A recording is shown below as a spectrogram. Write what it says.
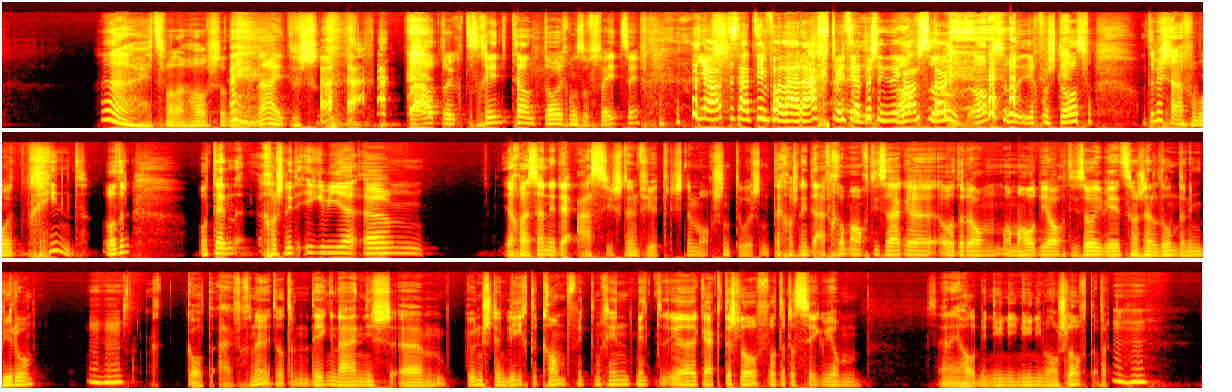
ah, jetzt mal eine halbe Stunde. Nein, du hast, Frau drückt das Kind in die Hand, da, ich muss aufs WC. Ja, das hat sie im Fall auch recht, weil sie hat wahrscheinlich den ganzen Tag... absolut, absolut, ich verstehe es. Und dann bist du einfach mal ein Kind, oder? Und dann kannst du nicht irgendwie, ähm, ja, ich weiß auch nicht, dann essst, dann fütterst, dann machst und tust. Und dann kannst du nicht einfach am 8 Uhr sagen oder am, am halb 8 Uhr so, ich bin jetzt noch schnell unten im Büro. Mhm. Geht einfach nicht. Oder? Und irgendein ist, ähm, gönnst dann gleich den Kampf mit dem Kind mit, äh, gegen den Schlaf, oder? Dass sie irgendwie um eine halbe neun, neun Mal schläft. Aber Mhm.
